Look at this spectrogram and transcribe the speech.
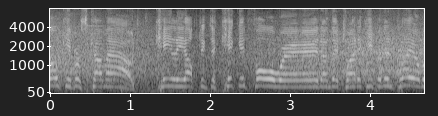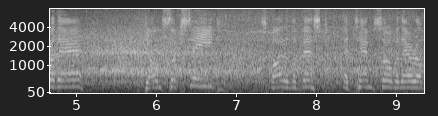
Goalkeepers come out. Kealy opting to kick it forward, and they try to keep it in play over there. Don't succeed, in spite of the best attempts over there of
